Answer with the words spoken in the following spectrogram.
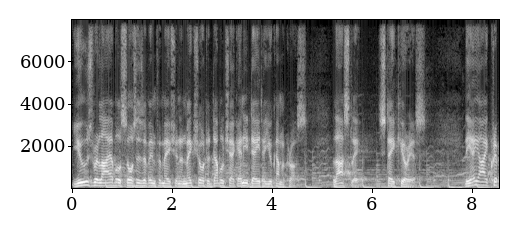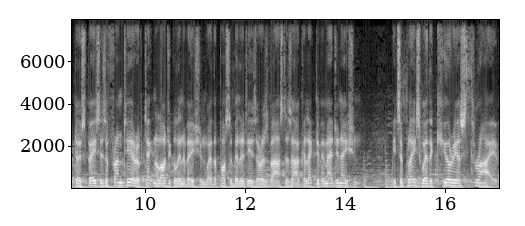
Use reliable sources of information and make sure to double-check any data you come across. Lastly, stay curious. The AI crypto space is a frontier of technological innovation where the possibilities are as vast as our collective imagination. It's a place where the curious thrive,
